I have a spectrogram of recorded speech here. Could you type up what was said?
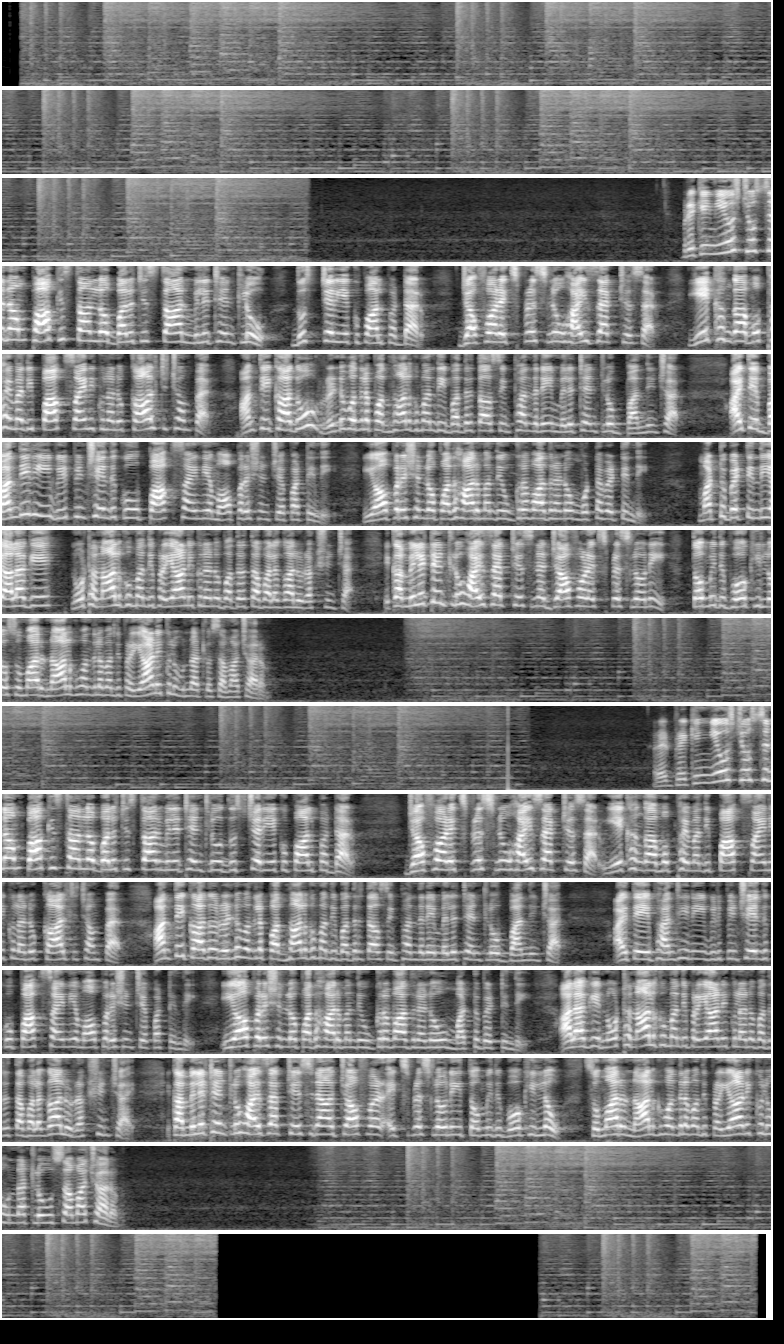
బ్రేకింగ్ న్యూస్ చూస్తున్నాం. పాకిస్తాన్లో బలూచిస్తాన్ మిలిటెంట్లు దుశ్చర్యకు పాల్పడ్డారు. జఫార్ ఎక్స్ప్రెస్ను హైజాక్ చేశారు. ఏకంగా ముప్పై మంది పాక్ సైనికులను కాల్చి చంపారు. అంతేకాదు రెండు వందల పద్నాలుగు మంది భద్రతా సిబ్బందిని మిలిటెంట్లు బంధించారు. అయితే బందీని విడిపించేందుకు పాక్ సైన్యం ఆపరేషన్ చేపట్టింది. ఈ ఆపరేషన్లో పదహారు మంది ఉగ్రవాదులను ముట్టబెట్టింది. మట్టుబెట్టింది. అలాగే నూట నాలుగు మంది ప్రయాణికులను భద్రతా బలగాలు రక్షించాయి. ఇక మిలిటెంట్లు హైజాక్ చేసిన జాఫర్ ఎక్స్ప్రెస్లోని తొమ్మిది బోగీల్లో సుమారు నాలుగు వందల మంది ప్రయాణికులు ఉన్నట్లు సమాచారం. రెడ్ బ్రేకింగ్ న్యూస్ చూస్తున్నాం. పాకిస్తాన్లో బలూచిస్తాన్ మిలిటెంట్లు దుశ్చర్యకు పాల్పడ్డారు. జాఫర్ ఎక్స్ప్రెస్ను హైజాక్ చేశారు. ఏకంగా ముప్పై మంది పాక్ సైనికులను కాల్చి చంపారు. అంతేకాదు రెండు వందల పద్నాలుగు మంది భద్రతా సిబ్బందిని మిలిటెంట్లు బంధించారు అయితే బందీని విడిపించేందుకు పాక్ సైన్యం ఆపరేషన్ చేపట్టింది. ఈ ఆపరేషన్లో పదహారు మంది ఉగ్రవాదులను మట్టుబెట్టింది. అలాగే నూట నాలుగు మంది ప్రయాణికులను భద్రతా బలగాలు రక్షించాయి. ఇక మిలిటెంట్లు హైజాక్ చేసిన జాఫర్ ఎక్స్ప్రెస్లోని తొమ్మిది బోగిల్లో సుమారు నాలుగు వందల మంది ప్రయాణికులు ఉన్నట్లు సమాచారం.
